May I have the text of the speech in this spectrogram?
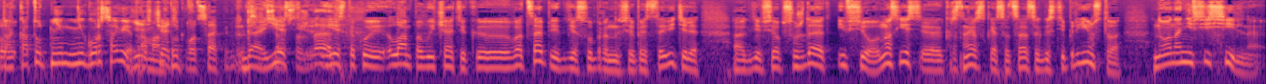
Так, а тут не, не горсовет, Есть Роман, чатик тут... в WhatsApp. Да, есть, есть такой ламповый чатик э, в WhatsApp, где собраны все представители, где все обсуждают, и все. У нас есть Красноярская ассоциация гостеприимства, но она не всесильна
